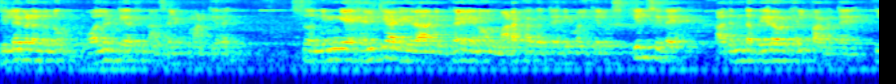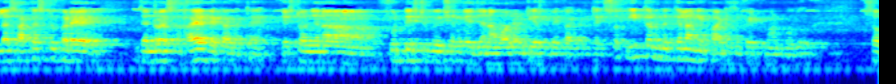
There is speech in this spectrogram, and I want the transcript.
ಜಿಲ್ಲೆಗಳಲ್ಲೂ ವಾಲಂಟಿಯರ್ಸ್ನ ಸೆಲೆಕ್ಟ್ ಮಾಡ್ತೀರ. ಸೊ ನಿಮಗೆ ಹೆಲ್ತಿಯಾಗಿದ್ದೀರಾ ನಿಮ್ಮ ಕೈಯಲ್ಲಿ ಏನೋ ಒಂದು ಮಾಡೋಕ್ಕಾಗುತ್ತೆ, ನಿಮ್ಮಲ್ಲಿ ಕೆಲವು ಸ್ಕಿಲ್ಸ್ ಇದೆ, ಅದರಿಂದ ಬೇರೆಯವ್ರಿಗೆ ಹೆಲ್ಪ್ ಆಗುತ್ತೆ, ಇಲ್ಲ ಸಾಕಷ್ಟು ಕಡೆ ಜನರ ಸಹಾಯ ಬೇಕಾಗುತ್ತೆ, ಎಷ್ಟೊಂದು ಜನ ಫುಡ್ ಡಿಸ್ಟ್ರಿಬ್ಯೂಷನ್ಗೆ ಜನ ವಾಲಂಟಿಯರ್ಸ್ ಬೇಕಾಗುತ್ತೆ. ಸೊ ಈ ಥರದಕ್ಕೆಲ್ಲ ನೀವು ಪಾರ್ಟಿಸಿಪೇಟ್ ಮಾಡ್ಬೋದು. ಸೊ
